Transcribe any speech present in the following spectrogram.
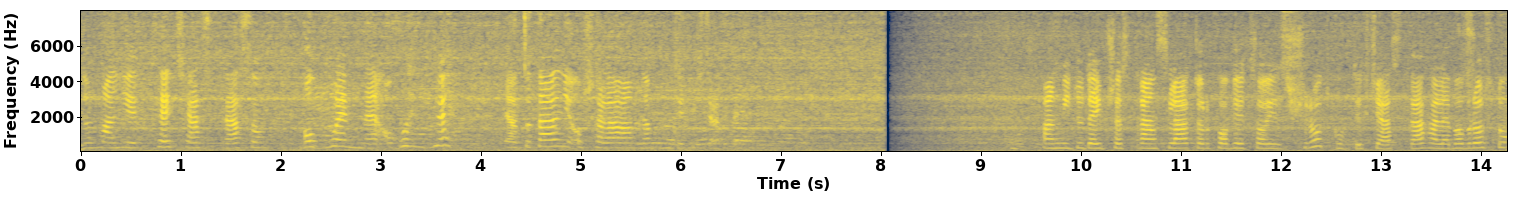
Normalnie te ciastka są obłędne, obłędne. Ja totalnie oszalałam na punkcie tych ciastek. Pan mi tutaj przez translator powie, co jest w środku w tych ciastkach, ale po prostu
